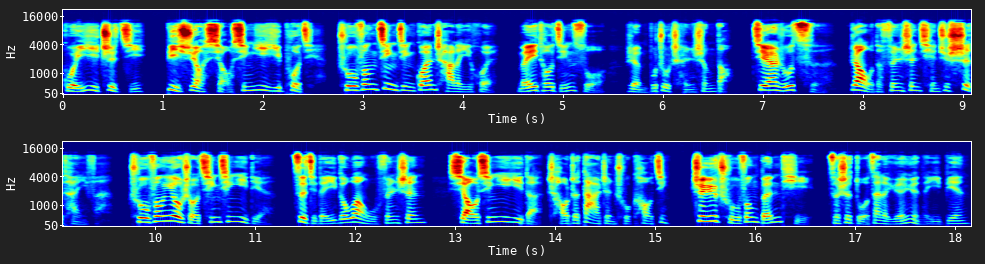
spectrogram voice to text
诡异至极，必须要小心翼翼破解。楚风静静观察了一会，眉头紧锁，忍不住沉声道：“既然如此，让我的分身前去试探一番。”楚风右手轻轻一点。自己的一个万物分身，小心翼翼地朝着大阵处靠近。至于楚风本体，则是躲在了远远的一边，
